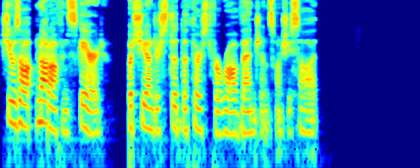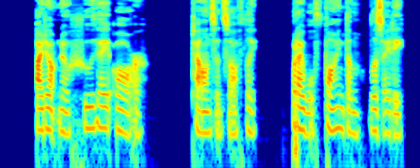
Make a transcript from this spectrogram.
She was not often scared, but she understood the thirst for raw vengeance when she saw it. I don't know who they are, Talon said softly, but I will find them, Lazady.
